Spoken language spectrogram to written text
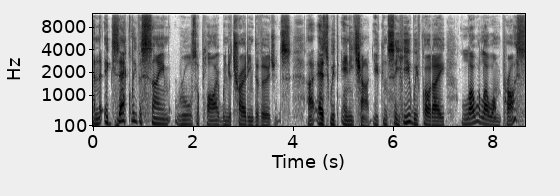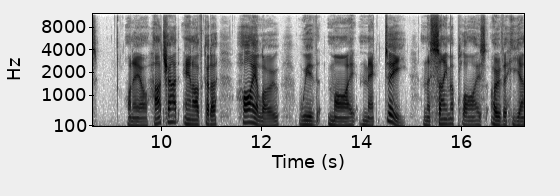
and exactly the same rules apply when you're trading divergence uh, as with any chart. You can see here we've got a lower low on price on our heart chart and I've got a higher low with my MACD and the same applies over here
